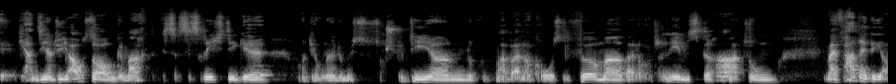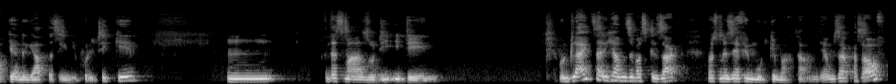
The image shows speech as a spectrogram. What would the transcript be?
Die haben sich natürlich auch Sorgen gemacht. Ist das das Richtige? Und Junge, du möchtest doch studieren und mal bei einer großen Firma, bei einer Unternehmensberatung. Mein Vater hätte ja auch gerne gehabt, dass ich in die Politik gehe. Mm, das waren so die Ideen. Und gleichzeitig haben sie was gesagt, was mir sehr viel Mut gemacht haben. Die haben gesagt, pass auf,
